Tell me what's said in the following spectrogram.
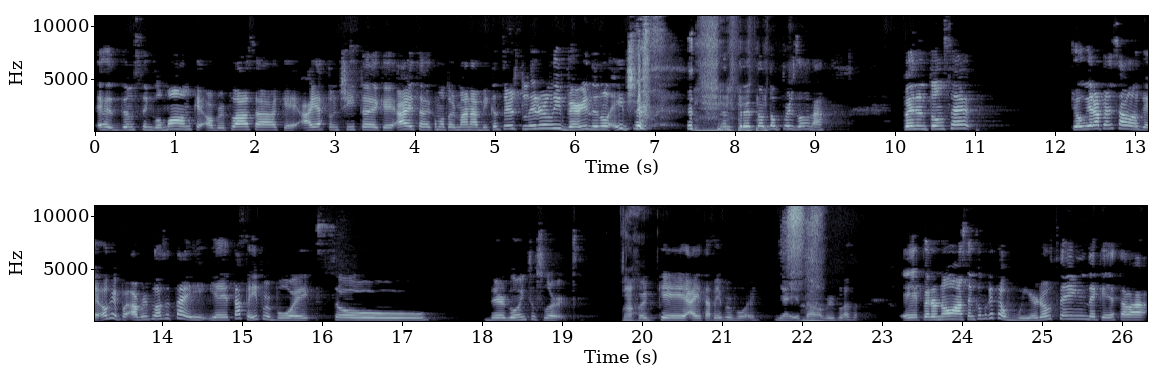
es de un single mom que Aubrey Plaza que hay hasta un chiste de que ay se ve como tu hermana because there's literally very little age difference entre estas dos personas. Pero entonces yo hubiera pensado que ok pues Aubrey Plaza está ahí y ahí está Paperboy so they're going to flirt Ajá. porque ahí está Paperboy y ahí está Aubrey Plaza. Eh, pero no, hacen como que esta weirdo thing de que ella estaba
